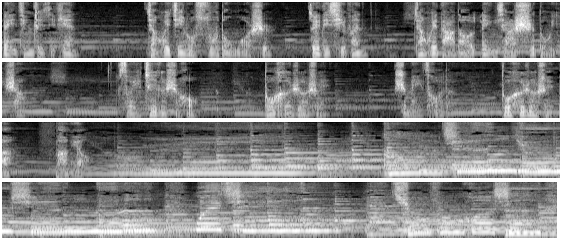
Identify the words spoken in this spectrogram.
北京这几天将会进入速冻模式，最低气温将会达到零下十度以上。所以这个时候，多喝热水是没错的，多喝热水吧，朋友。空间有限，难为情。秋风华山。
